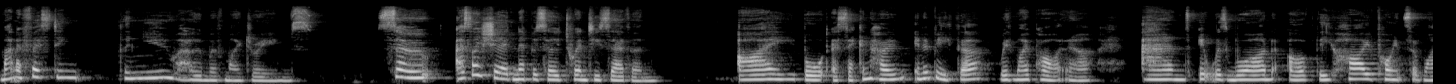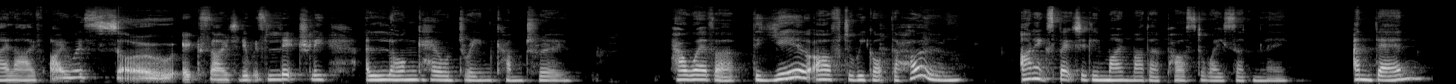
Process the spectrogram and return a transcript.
manifesting the new home of my dreams. So, as I shared in episode 27, I bought a second home in Ibiza with my partner and it was one of the high points of my life. I was so excited. It was literally a long held dream come true. However, the year after we got the home, unexpectedly my mother passed away suddenly. And then,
